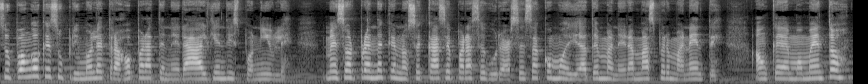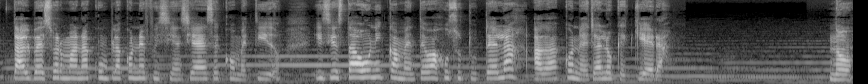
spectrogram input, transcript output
Supongo que su primo le trajo para tener a alguien disponible. Me sorprende que no se case para asegurarse esa comodidad de manera más permanente, aunque de momento tal vez su hermana cumpla con eficiencia ese cometido, y si está únicamente bajo su tutela, haga con ella lo que quiera. No,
